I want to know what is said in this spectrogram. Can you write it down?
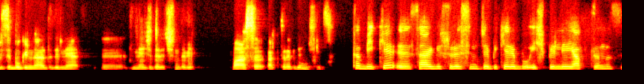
bizi bugünlerde dinleyen e, dinleyiciler için de bir varsa aktarabilir misiniz? Tabii ki e, sergi süresince bir kere bu işbirliği yaptığımız,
